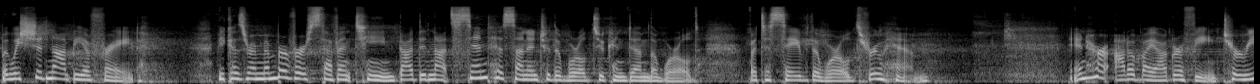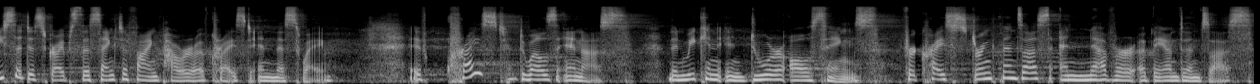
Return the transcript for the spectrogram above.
But we should not be afraid. Because remember verse 17 God did not send his Son into the world to condemn the world, but to save the world through him. In her autobiography, Teresa describes the sanctifying power of Christ in this way If Christ dwells in us, then we can endure all things, for Christ strengthens us and never abandons us.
